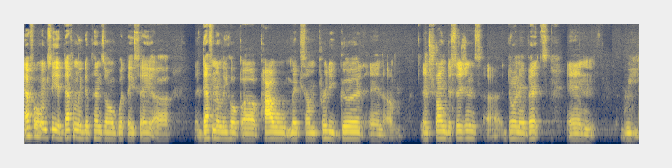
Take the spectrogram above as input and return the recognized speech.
FOMC it definitely depends on what they say. Uh, definitely hope uh, Powell makes some pretty good and um, and strong decisions uh, during the events, and we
